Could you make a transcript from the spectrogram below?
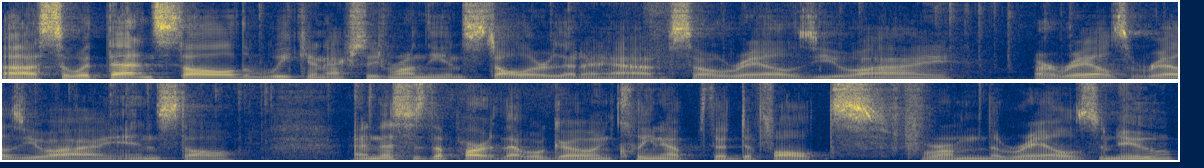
Uh, so with that installed, we can actually run the installer that I have. So Rails UI or Rails, Rails UI install. And this is the part that will go and clean up the defaults from the Rails new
